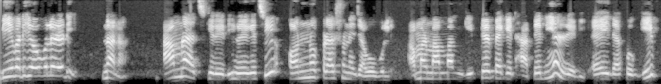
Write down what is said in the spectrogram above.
বিয়ে বাড়ি যাব বলে রেডি না না। আমরা আজকে রেডি হয়ে গেছি, অন্নপ্রাশনে যাব বলে। আমার মাম্মাম গিফটের প্যাকেট হাতে নিয়ে রেডি এই দেখো গিফট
